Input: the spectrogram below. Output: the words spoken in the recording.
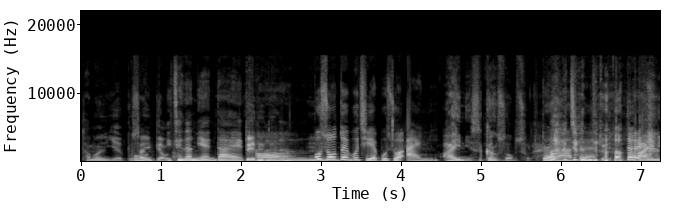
他们也不善于表达。以前的年代，对对对。哦。嗯。不说对不起，也不说爱你。爱你是更说不出来。对啊，对，对对对，爱你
